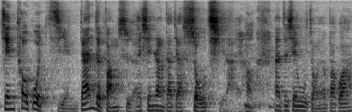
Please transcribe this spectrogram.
先透过简单的方式，哎，先让大家收起来哈。那这些物种呢，包括。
